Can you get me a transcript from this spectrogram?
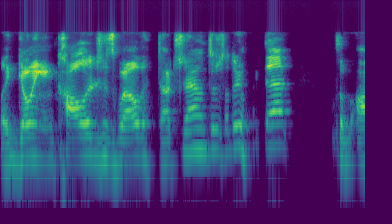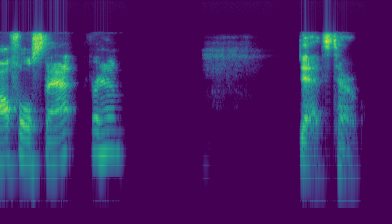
like going in college as well than touchdowns or something like that. Some awful stat for him. Yeah, it's terrible.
